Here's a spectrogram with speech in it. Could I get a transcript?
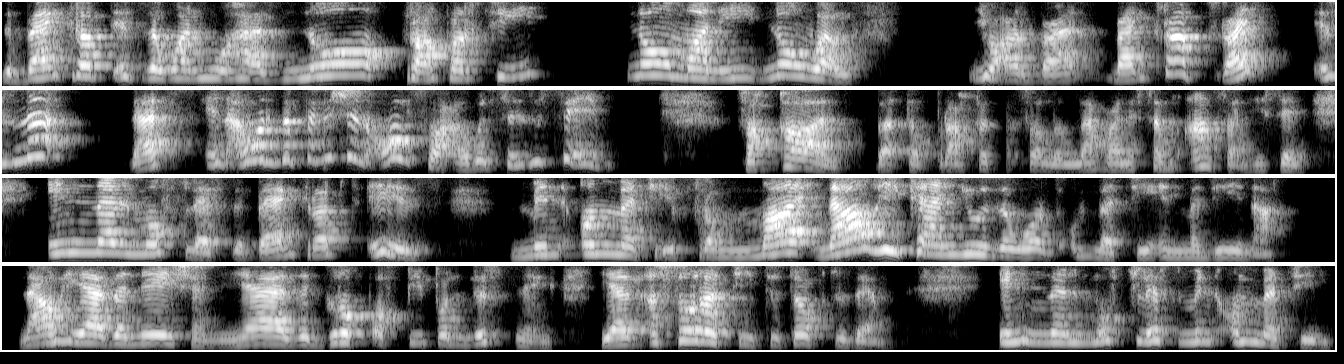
The bankrupt is the one who has no property, no money, no wealth. You are bankrupt, right? Isn't it? That's in our definition also. I will say the same. فقال, but the Prophet sallallahu alaihi wasallam answered, he said, إن المفلس, the bankrupt is من أمتي from my, now he can use the word أمتي in Medina. Now he has a nation, he has a group of people listening, he has authority to talk to them. إن المفلس من أمتي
